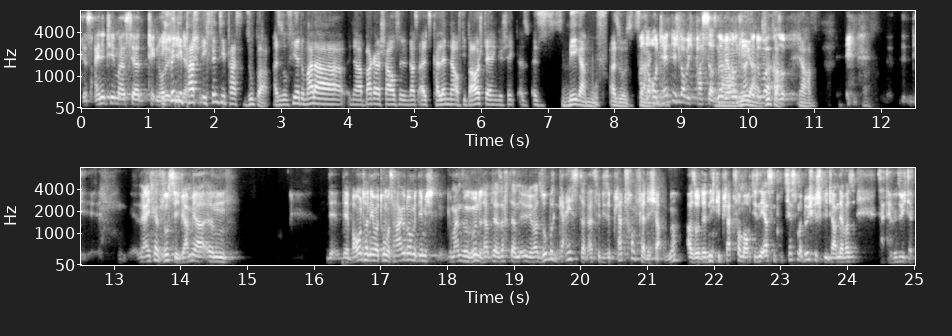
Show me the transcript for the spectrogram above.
das eine Thema ist ja Technologie. Ich finde, die, find, sie passt super. Also Sophia Domala in der Baggerschaufel und das als Kalender auf die Baustellen geschickt, es, es ist ein Mega-Move. Also, also authentisch, glaube ich, passt das. Ne? Ja, Wir haben uns mega, lange drüber, also ja eigentlich ganz lustig. Wir haben ja ähm, der, der, Bauunternehmer Thomas Hagedorn, mit dem ich gemeinsam gegründet habe, der sagt dann, der war so begeistert, als wir diese Plattform fertig hatten. Ne? Also der nicht die Plattform, auch diesen ersten Prozess mal durchgespielt haben. Der war so, sagt, sich das,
